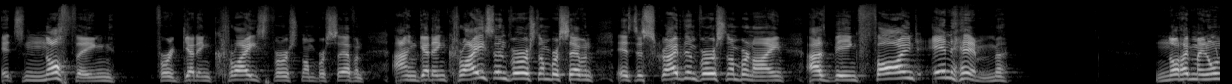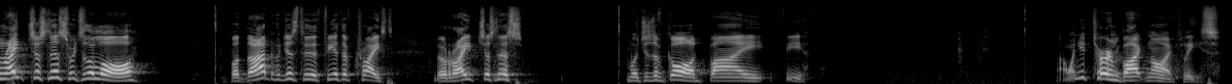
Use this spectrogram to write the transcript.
it's nothing for getting Christ, verse number 7. And getting Christ in verse number 7 is described in verse number 9 as being found in Him not having mine own righteousness, which is the law, but that which is through the faith of Christ, the righteousness which is of God by faith. I want you to turn back now, please,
